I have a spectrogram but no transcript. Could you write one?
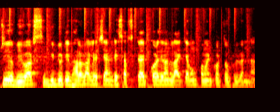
প্রিয় ভিউয়ার্স ভিডিওটি ভালো লাগলে চ্যানেলটি সাবস্ক্রাইব করে দেবেন লাইক এবং কমেন্ট করতেও ভুলবেন না।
